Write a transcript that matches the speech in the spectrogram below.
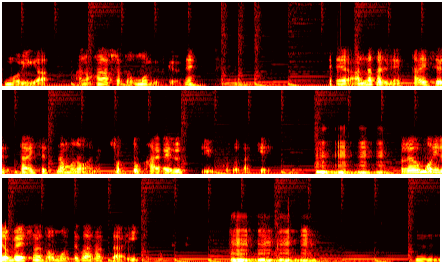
つもりが、あの、話したと思うんですけどね。えーあの中でね大切、大切なものはね、ちょっと変えるっていうことだけ、それをもうイノベーションだと思ってくださったらいいと思うんですよ。うん。うんうんうん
